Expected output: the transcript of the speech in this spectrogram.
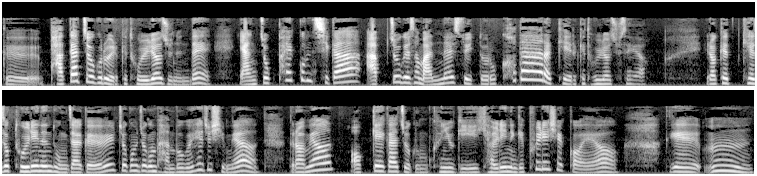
그 바깥쪽으로 이렇게 돌려주는데 양쪽 팔꿈치가 앞쪽에서 만날 수 있도록 커다랗게 이렇게 돌려주세요. 이렇게 계속 돌리는 동작을 조금 조금 반복을 해주시면 그러면 어깨가 조금 근육이 결리는 게 풀리실 거예요. 그게 음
